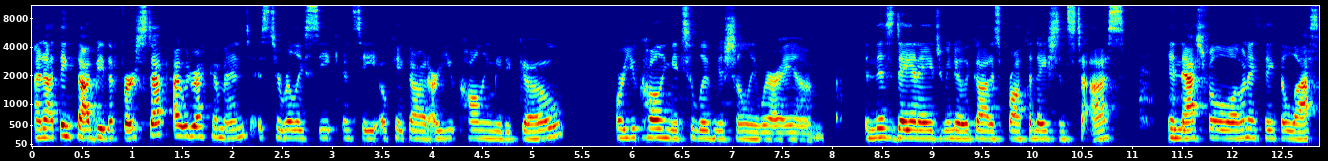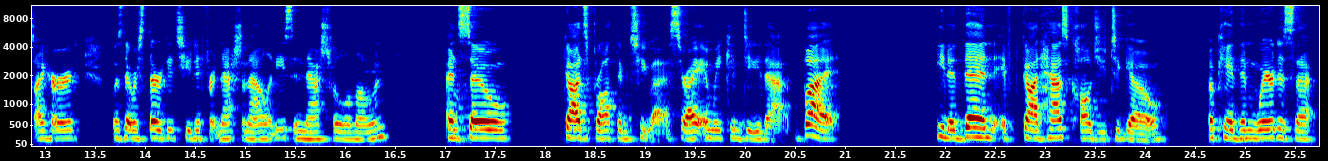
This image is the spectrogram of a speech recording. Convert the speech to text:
And I think that'd be the first step I would recommend is to really seek and see, okay, God, are you calling me to go? Or are you calling me to live missionally where I am? In this day and age, we know that God has brought the nations to us in Nashville alone, I think the last I heard was there was 32 different nationalities in Nashville alone. And so God's brought them to us, right? And we can do that. But you know, then if God has called you to go, okay, then where does that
